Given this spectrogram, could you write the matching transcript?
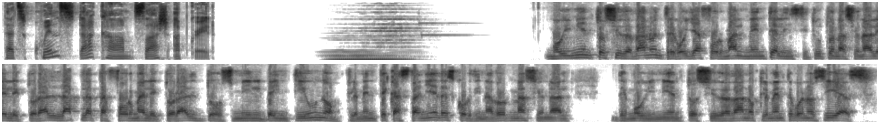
That's quince.com slash upgrade. Movimiento Ciudadano entregó ya formalmente al Instituto Nacional Electoral la plataforma electoral 2021. Clemente Castañeda es coordinador nacional de Movimiento Ciudadano. Clemente, buenos días.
